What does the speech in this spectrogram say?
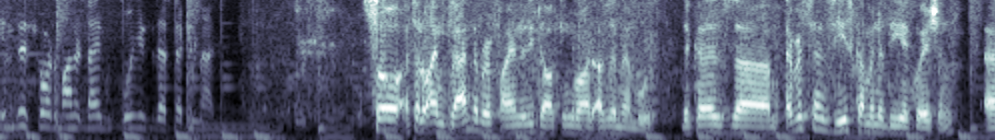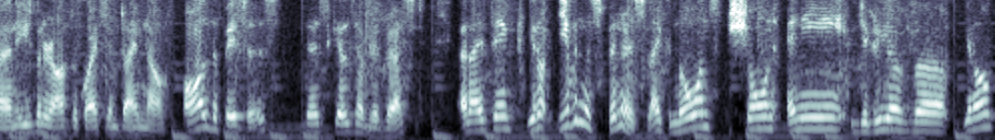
in this short amount of time going into that second match? So, chalo, I'm glad that we're finally talking about Azhar Mahmood because um, ever since he's come into the equation and he's been around for quite some time now, all the pacers, their skills have regressed. And I think, you know, even the spinners, like no one's shown any degree of, uh, you know,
